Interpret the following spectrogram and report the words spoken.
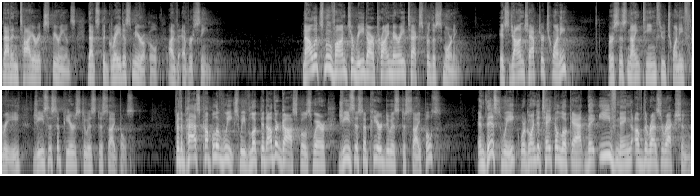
that entire experience. That's the greatest miracle I've ever seen. Now let's move on to read our primary text for this morning. It's John chapter 20, verses 19 through 23. Jesus appears to his disciples. For the past couple of weeks, we've looked at other gospels where Jesus appeared to his disciples. And this week, we're going to take a look at the evening of the resurrection.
